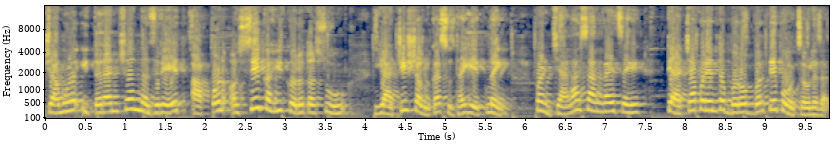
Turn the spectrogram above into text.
ज्यामुळं इतरांच्या नजरेत आपण असे काही करत असू याची शंका सुद्धा येत नाही. पण ज्याला सांगायचंय त्याच्यापर्यंत बरोबर ते पोहोचवलं जात.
